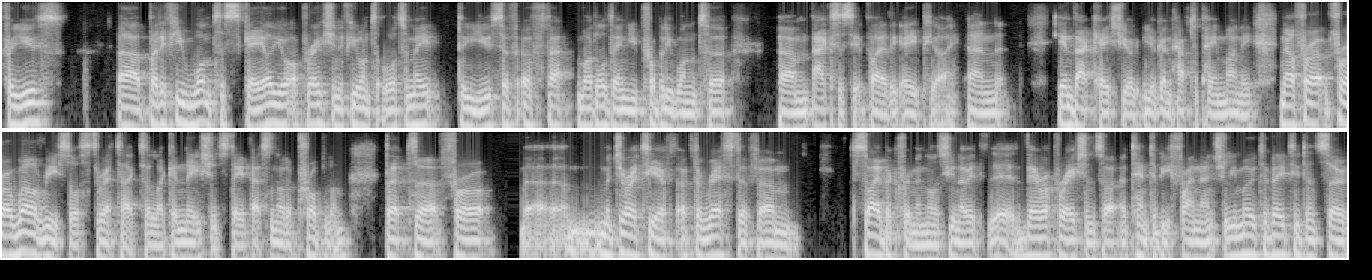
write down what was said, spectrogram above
for use. Uh, but if you want to scale your operation, if you want to automate the use of, of that model, then you probably want to um, access it via the API. And in that case, you're you're going to have to pay money. Now, for a, for a well-resourced threat actor like a nation state, that's not a problem. But uh, for a uh, majority of, of the rest of um, cyber criminals, you know, it, their operations are, tend to be financially motivated, and so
